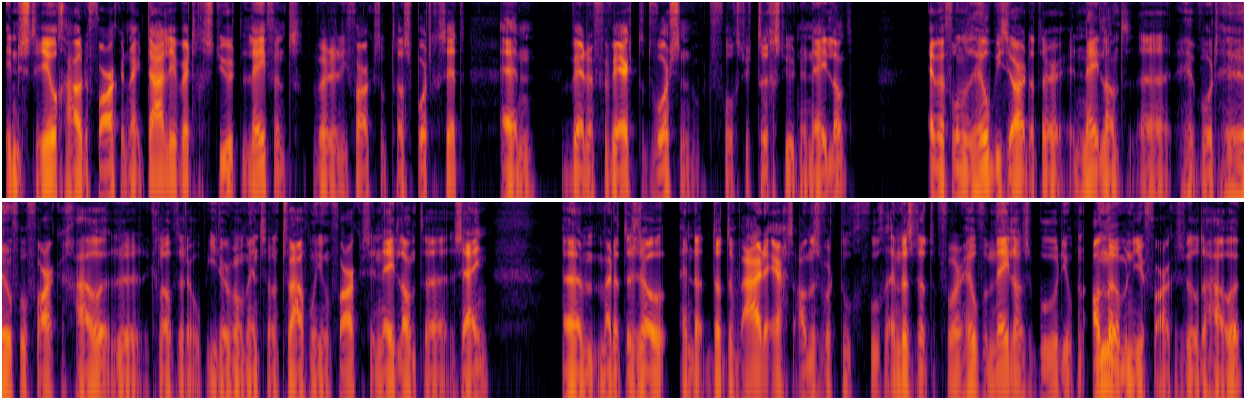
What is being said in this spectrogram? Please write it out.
industrieel gehouden varken naar Italië werd gestuurd. Levend werden die varkens op transport gezet. En werden verwerkt tot worst en vervolgens weer teruggestuurd naar Nederland. En we vonden het heel bizar dat er in Nederland eh, wordt heel veel varken gehouden. De- ik geloof dat er op ieder moment zo'n 12 miljoen varkens in Nederland eh, zijn. Ehm, maar dat er zo en dat, dat de waarde ergens anders wordt toegevoegd. En dat is dat voor heel veel Nederlandse boeren die op een andere manier varkens wilden houden,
